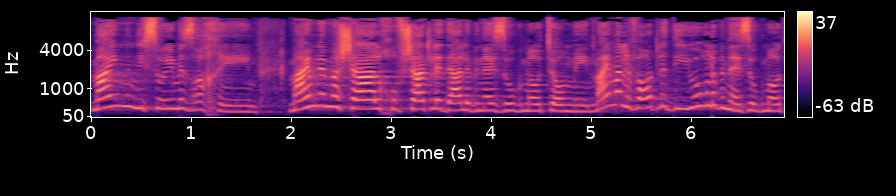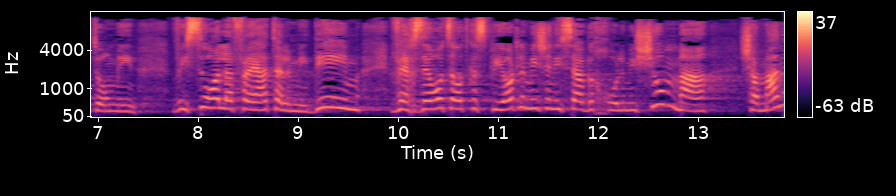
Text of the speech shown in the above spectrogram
מה עם נישואים אזרחיים? מה עם למשל חופשת לידה לבני-זוג מאותו מין? מה עם הלוואות לדיור לבני-זוג מאותו מין? ואיסור על אפליית תלמידים? והחזר הוצאות כספיות למי שנישא בחו"ל? משום מה, שמענו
